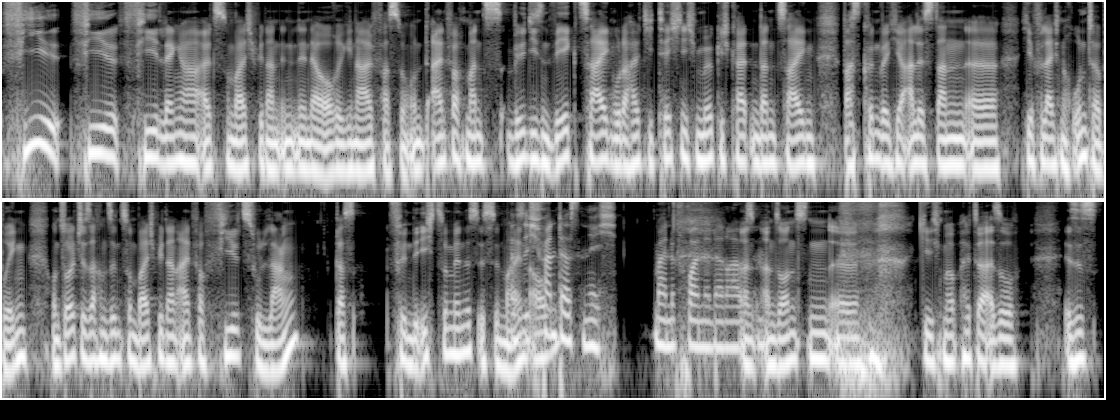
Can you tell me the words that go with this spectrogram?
viel, viel, viel länger als zum Beispiel dann in, in der Originalfassung. Und einfach, man will diesen Weg zeigen oder halt die technischen Möglichkeiten dann zeigen, was können wir hier alles dann äh, hier vielleicht noch unterbringen. Und solche Sachen sind zum Beispiel dann einfach viel zu lang. Das finde ich zumindest, ist in meinen Also ich Augen. fand das nicht, meine Freunde da draußen. An, ansonsten äh, gehe ich mal weiter. Also es ist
